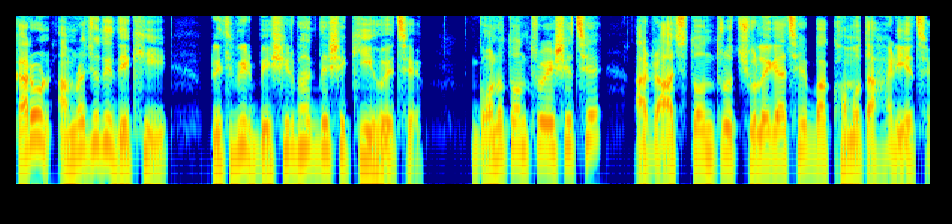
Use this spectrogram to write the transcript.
কারণ আমরা যদি দেখি পৃথিবীর বেশিরভাগ দেশে কি হয়েছে? গণতন্ত্র এসেছে আর রাজতন্ত্র চলে গেছে বা ক্ষমতা হারিয়েছে।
